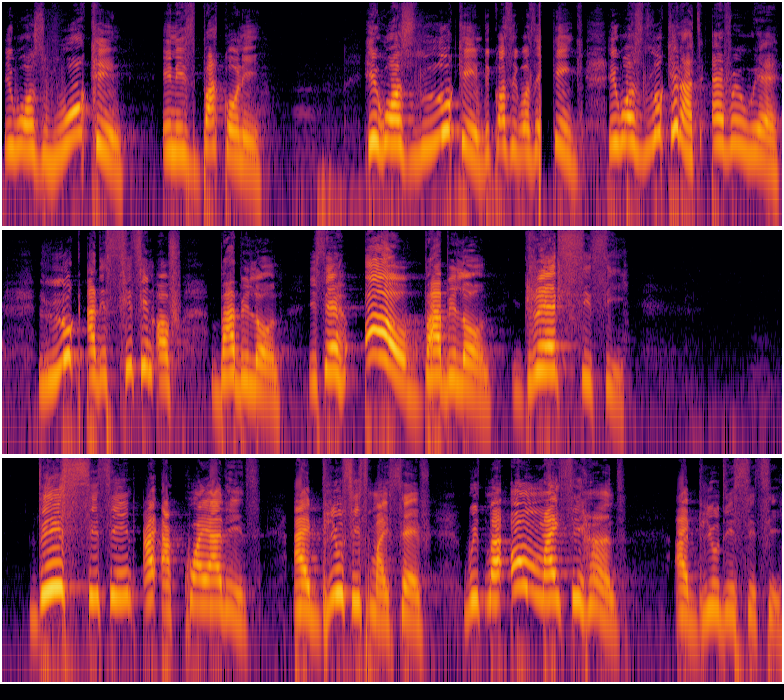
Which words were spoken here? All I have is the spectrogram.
he was walking in his balcony. He was looking, because he was a king, he was looking at everywhere. Look at the city of Babylon. He said, Oh, Babylon, great city. This city, I acquired it. I built it myself. With my own mighty hand, I built this city.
